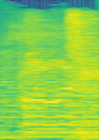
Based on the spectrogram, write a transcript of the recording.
upon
